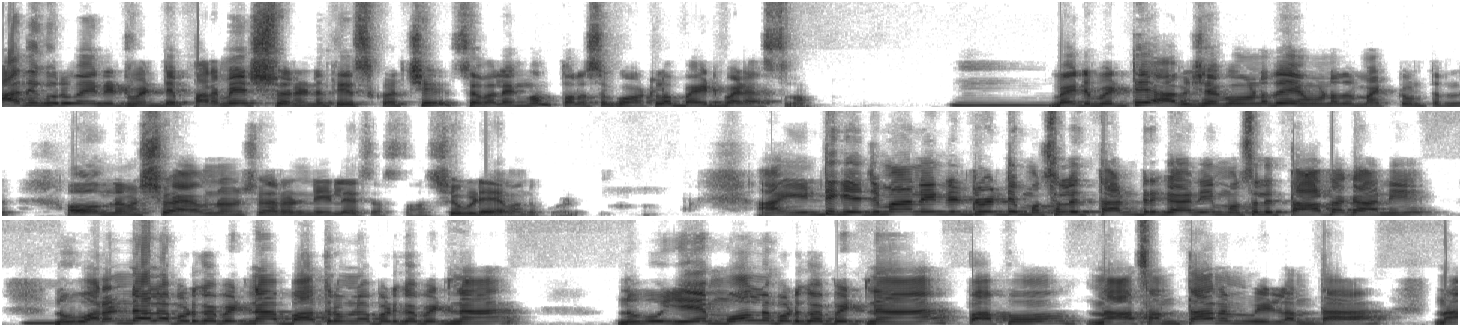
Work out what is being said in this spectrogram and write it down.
ఆది గురువైనటువంటి పరమేశ్వరుని తీసుకొచ్చి శివలింగం తులసి కోటలో బయటపడేస్తున్నాం. ఉమ్, బయటపెట్టి అభిషేకం ఉండదు ఏముండదు మట్టి ఉంటుంది. ఓం నమ శివాయ ఓం నమ శివాయ రెండు నీళ్ళు వేసేస్తాం శివుడు ఏమనుకోడు ఆ ఇంటికి యజమాని అయినటువంటి ముసలి తండ్రి కానీ ముసలి తాత కానీ ఉమ్, నువ్వు వరండాలో పడుకోబెట్టినా బాత్రూంలో పడుకోబెట్టినా నువ్వు ఏ మూలన పడుకోబెట్టినా పాపం నా సంతానం వీళ్ళంతా నా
